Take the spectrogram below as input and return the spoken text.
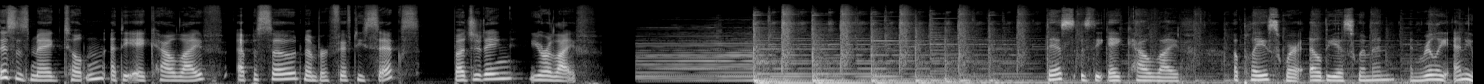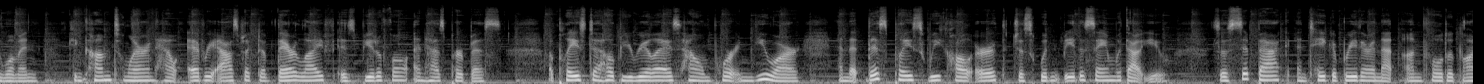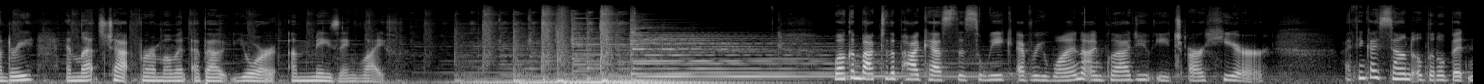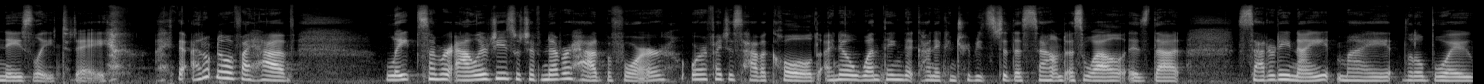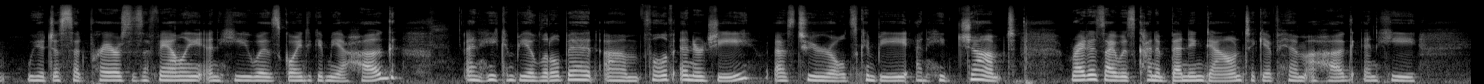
This is Meg Tilton at the ACAL Life, episode number 56 Budgeting Your Life. This is the ACAL Life, a place where LDS women, and really any woman, can come to learn how every aspect of their life is beautiful and has purpose. A place to help you realize how important you are, and that this place we call Earth just wouldn't be the same without you. So sit back and take a breather in that unfolded laundry, and let's chat for a moment about your amazing life. Welcome back to the podcast this week, everyone. I'm glad you each are here. I think I sound a little bit nasally today. I, th- I don't know if I have late summer allergies, which I've never had before, or if I just have a cold. I know one thing that kind of contributes to this sound as well is that Saturday night, my little boy, we had just said prayers as a family, and he was going to give me a hug. And he can be a little bit um, full of energy, as two year olds can be. And he jumped right as I was kind of bending down to give him a hug, and he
